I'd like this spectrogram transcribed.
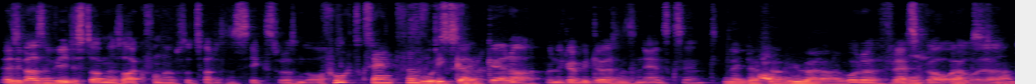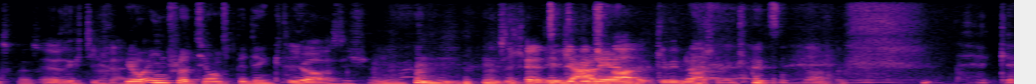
Also ich weiß nicht, wie ich das damals angefangen habe, so 2006, 2008. 50 Cent, 5 50 Pickel. Cent, genau. Und ich glaube mittlerweile sind es 90 Cent. Ne, der war über Euro. Oder vielleicht sogar Euro, ja. 20 oder so. ja. Richtig rein. Ja, inflationsbedingt. Ja, sicher. sicher, die Gewinnmargen in Spitzen. Ja.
